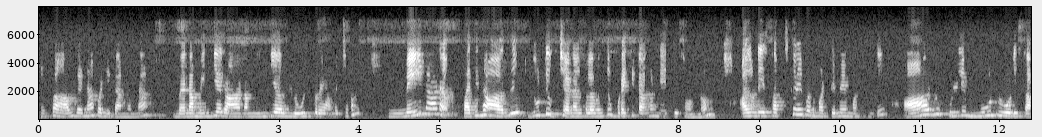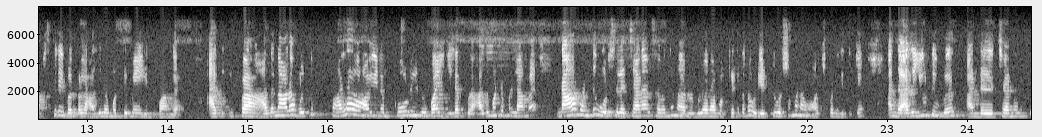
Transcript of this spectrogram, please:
இப்ப அவங்க என்ன பண்ணிட்டாங்கன்னா நம்ம இந்திய ரா- நம்ம இந்திய உள்துறை அமைச்சகம் மெயினான பதினாறு யூடியூப் சேனல்களை வந்து முடக்கிட்டாங்கன்னு நேற்று சொன்னோம். அதனுடைய சப்ஸ்கிரைபர் மட்டுமே வந்து ஆறு புள்ளி மூன்று கோடி சப்ஸ்கிரைபர்கள் அதுல மட்டுமே இருப்பாங்க. அது இப்ப அதனால அவங்களுக்கு பல ஆயிரம் கோடி ரூபாய் இழப்பு. அது மட்டும் இல்லாம நான் வந்து ஒரு சில சேனல்ஸை வந்து நான் ரெகுலரா கிட்டத்தட்ட ஒரு எட்டு வருஷமா நான் வாட்ச் பண்ணிக்கிட்டு இருக்கேன். அந்த அது யூடியூபர் அந்த சேனல்ஸ்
